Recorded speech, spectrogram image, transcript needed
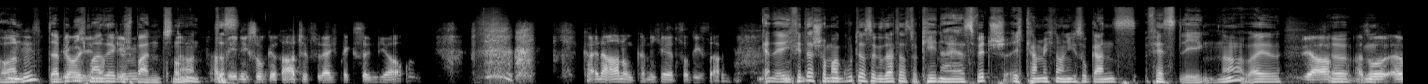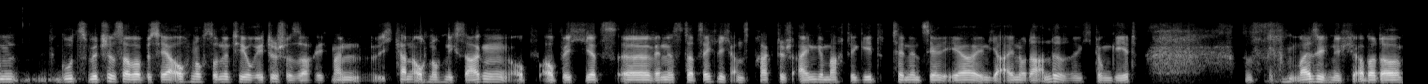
Und mhm. da bin ja, ich mal sehr gespannt. Ne? Und das, wenig so gerate, vielleicht wechseln wir auch. Keine Ahnung, kann ich ja jetzt noch nicht sagen. Ich finde das schon mal gut, dass du gesagt hast, okay, naja, Switch, ich kann mich noch nicht so ganz festlegen, ne? Weil ja, äh, also ähm, gut, Switch ist aber bisher auch noch so eine theoretische Sache. Ich meine, ich kann auch noch nicht sagen, ob, ob ich jetzt, äh, wenn es tatsächlich ans praktisch Eingemachte geht, tendenziell eher in die eine oder andere Richtung geht. Das weiß ich nicht, aber da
